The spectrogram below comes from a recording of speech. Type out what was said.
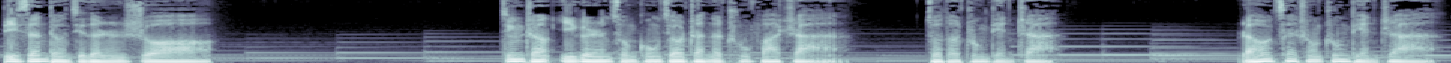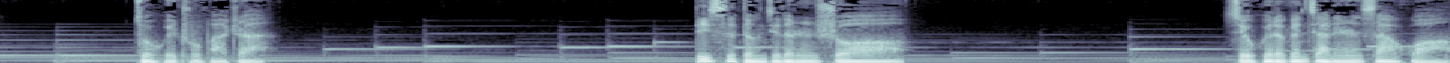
第三等级的人说：“经常一个人从公交站的出发站坐到终点站。”然后再从终点站坐回出发站。第四等级的人说：“学会了跟家里人撒谎，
